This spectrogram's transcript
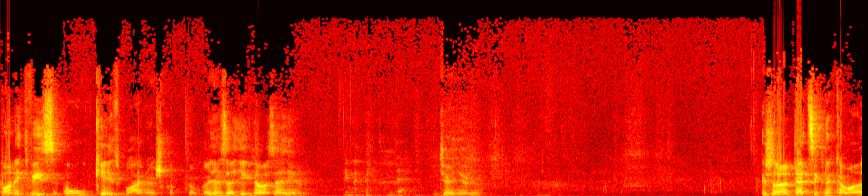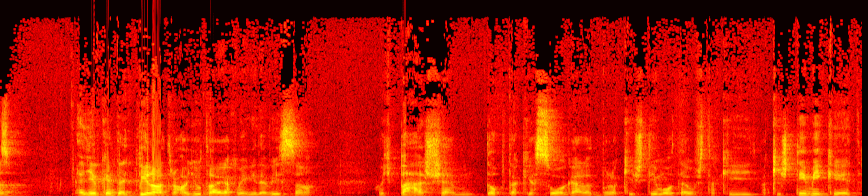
Van itt víz? Ú, két pohárra is kaptam. Vagy ez egyik, nem az enyém? Gyönyörű. És nagyon tetszik nekem az, egyébként egy pillanatra hagy utaljak még ide-vissza, hogy Pál sem dobta ki a szolgálatból a kis Timóteust, aki így, a kis Timikét,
